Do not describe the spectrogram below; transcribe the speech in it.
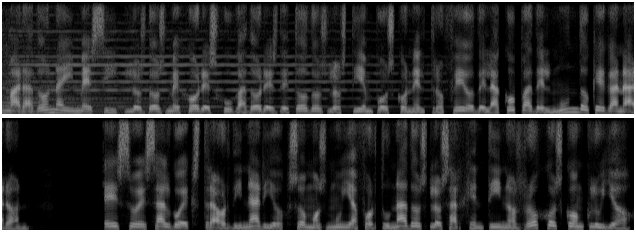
Maradona y Messi, los dos mejores jugadores de todos los tiempos con el trofeo de la Copa del Mundo que ganaron. Eso es algo extraordinario, somos muy afortunados los argentinos rojos, concluyó.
